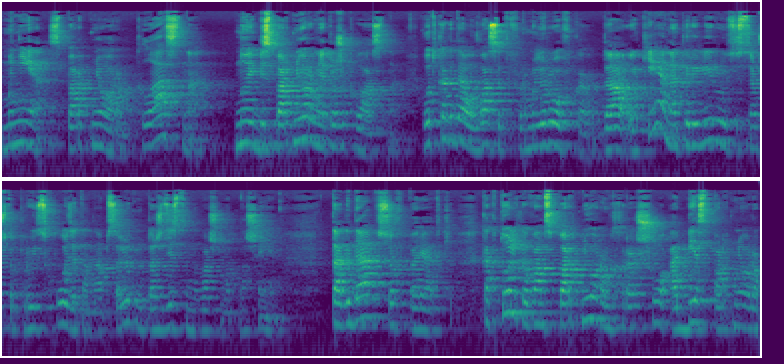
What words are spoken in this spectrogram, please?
Мне с партнером классно, но и без партнера мне тоже классно. Вот когда у вас эта формулировка, да, окей, она коррелируется с тем, что происходит, она абсолютно тождественна вашим отношениям, тогда все в порядке. Как только вам с партнером хорошо, а без партнера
